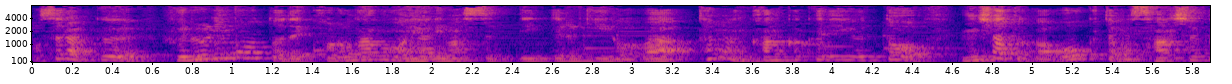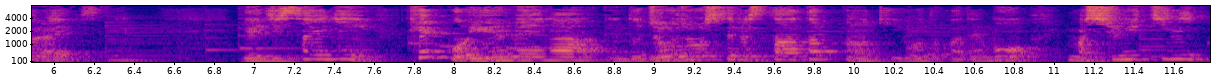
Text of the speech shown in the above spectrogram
おそらくフルリモートでコロナ後もやりますって言ってる企業は多分感覚で言うと2社とか多くても3社くらいですね。で実際に結構有名な、えっと、上場してるスタートアップの企業とかでも今週1に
